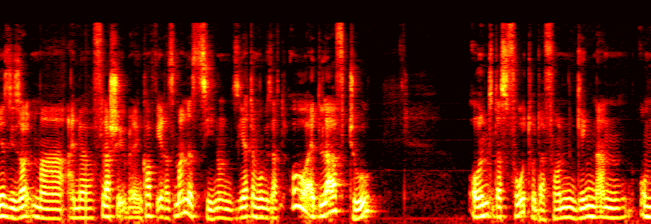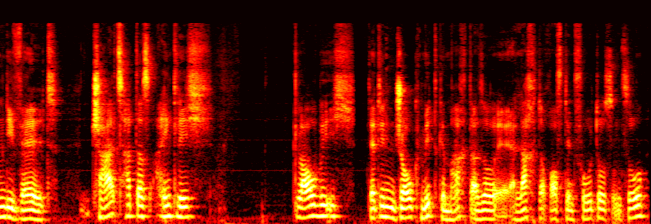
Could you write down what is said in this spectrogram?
Ja, sie sollten mal eine Flasche über den Kopf ihres Mannes ziehen. Und sie hat dann wohl gesagt, oh, I'd love to. Und das Foto davon ging dann um die Welt. Charles hat das eigentlich, glaube ich, der hat den Joke mitgemacht. Also er lacht auch auf den Fotos und so.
